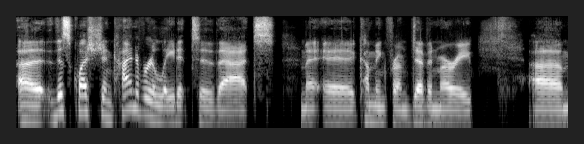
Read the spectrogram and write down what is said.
Uh, this question kind of related to that, uh, coming from Devin Murray. Um,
